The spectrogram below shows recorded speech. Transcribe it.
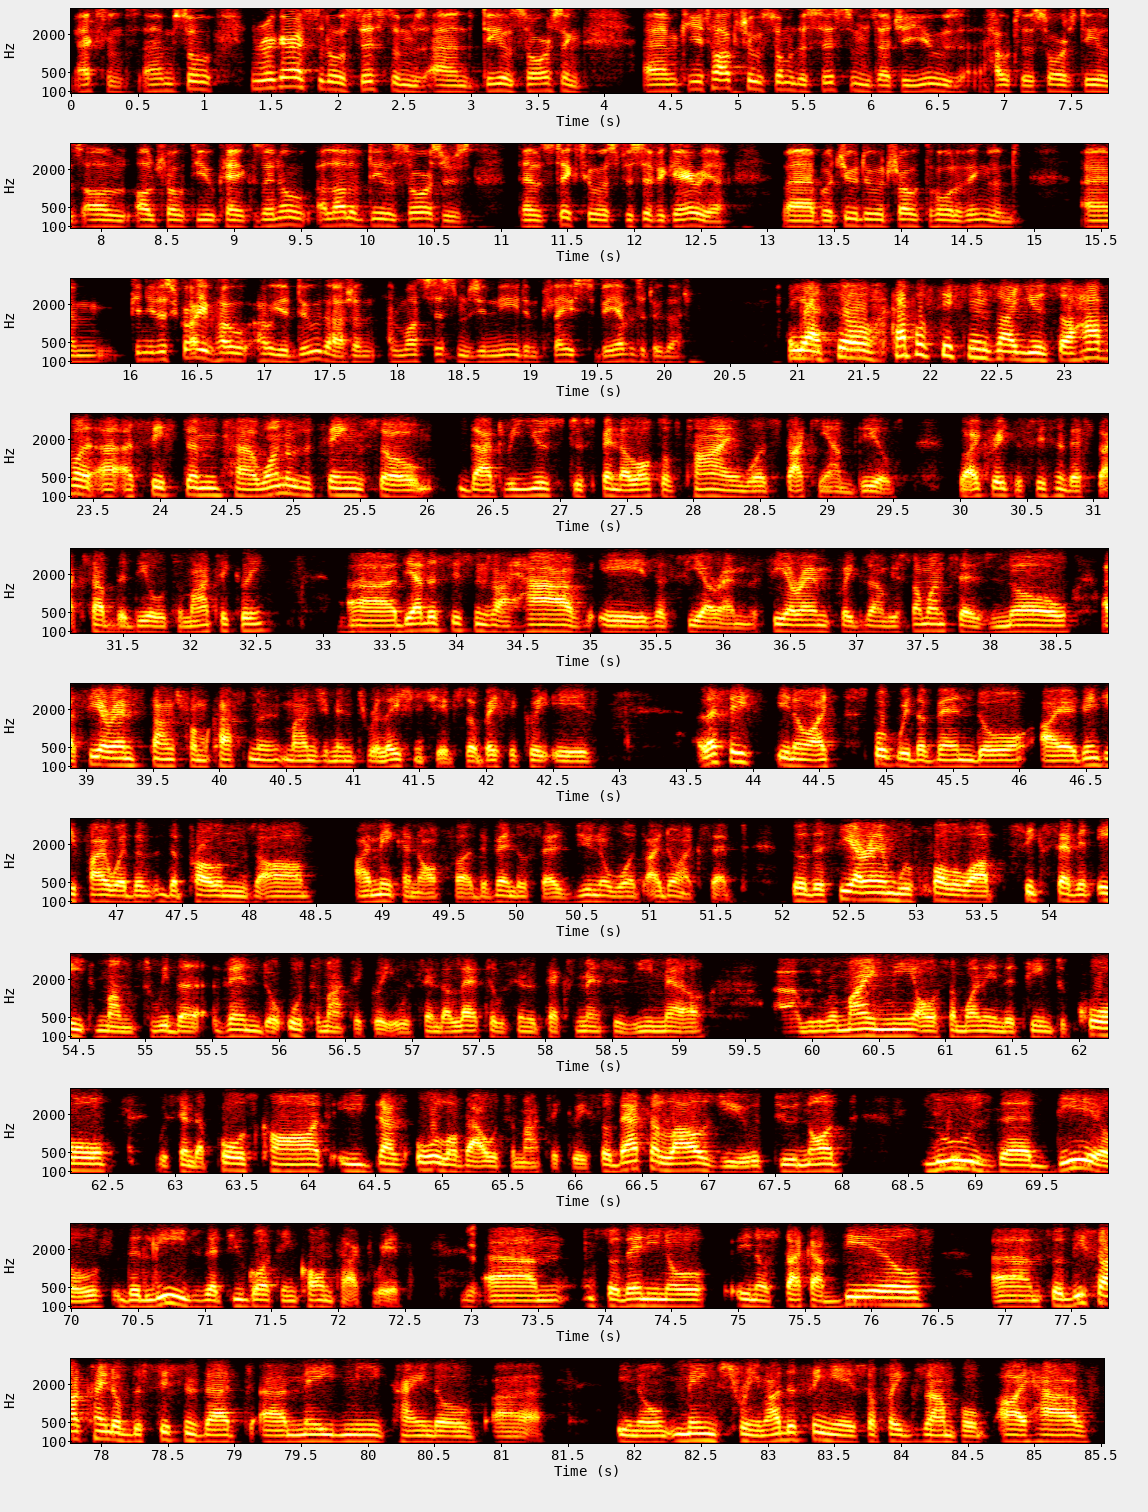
Excellent. Um, so in regards to those systems and deal sourcing, um, can you talk through some of the systems that you use, how to source deals all, all throughout the UK? Because I know a lot of deal sourcers, they'll stick to a specific area, uh, but you do it throughout the whole of England. Um, can you describe how, how you do that and, and what systems you need in place to be able to do that? Yeah, so a couple of systems I use. So I have a, a system. Uh, one of the things so that we used to spend a lot of time was stacking up deals. So I create a system that stacks up the deal automatically. Mm-hmm. Uh, the other systems I have is a CRM. The CRM, for example, if someone says no, a CRM stands from customer management relationship. So basically is, let's say, you know, I spoke with a vendor, I identify where the, the problems are, I make an offer, the vendor says, you know what, I don't accept. So the CRM will follow up six, seven, eight months with the vendor automatically. We send a letter, we send a text message, email, uh, we remind me or someone in the team to call. We send a postcard. It does all of that automatically. So that allows you to not lose the deals, the leads that you got in contact with. Yep. Um, so then you know, you know, stack up deals. Um, so these are kind of the systems that uh, made me kind of, uh, you know, mainstream. Other thing is, so for example, I have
